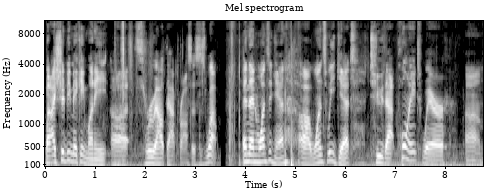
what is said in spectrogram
but I should be making money uh, throughout that process as well. And then once again, uh, once we get to that point where um,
